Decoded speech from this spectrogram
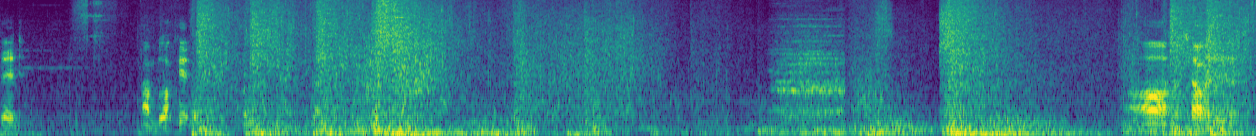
Dead. Can't block it. how I did it.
